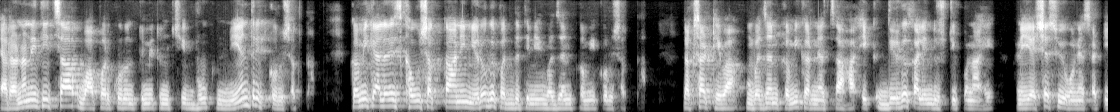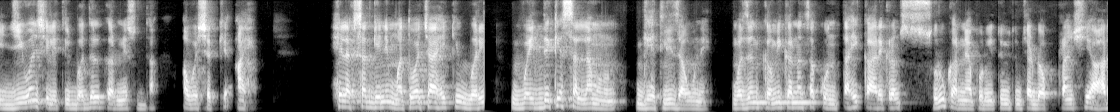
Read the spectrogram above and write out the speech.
या रणनीतीचा वापर करून तुम्ही तुमची भूक नियंत्रित करू शकता. कमी कॅलरीज खाऊ शकता आणि निरोगी पद्धतीने वजन कमी करू शकता. लक्षात ठेवा वजन कमी करण्याचा हा एक दीर्घकालीन दृष्टिकोन आहे. आणि यशस्वी होण्यासाठी जीवनशैलीतील बदल करणे सुद्धा आवश्यक आहे. हे लक्षात घेणे महत्त्वाचे आहे की वरील वैद्यकीय सल्ला म्हणून घेतली जाऊ नये. वजन कमी करण्याचा कोणताही कार्यक्रम सुरू करण्यापूर्वी तुम्ही तुमच्या डॉक्टरांशी आहार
